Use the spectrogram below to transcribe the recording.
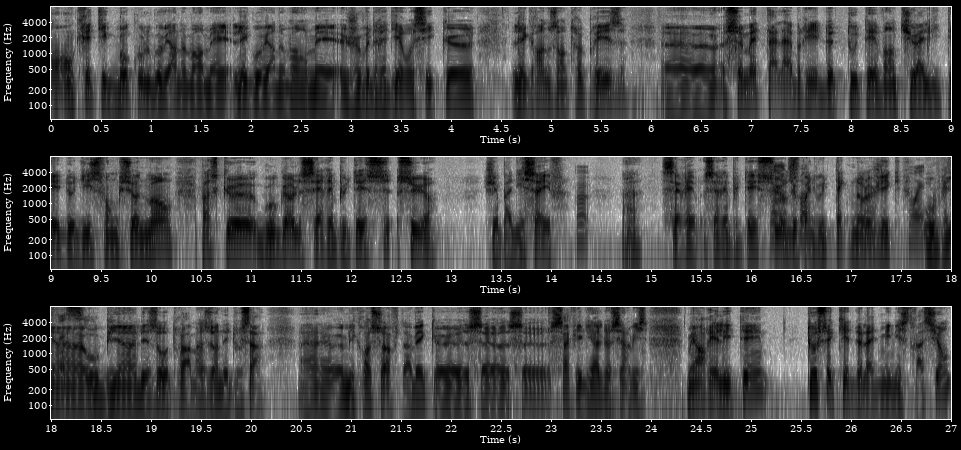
on, critique beaucoup le gouvernement, mais les gouvernements, mais je voudrais dire aussi que les grandes entreprises euh, se mettent à l'abri de toute éventualité de dysfonctionnement parce que Google s'est réputé sûr. J'ai pas dit safe. Mm. Hein, c'est réputé sûr du point de vue technologique, ou bien ou bien les autres, Amazon et tout ça, hein, euh, Microsoft avec sa filiale de service. Mais en réalité, tout ce qui est de l'administration,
